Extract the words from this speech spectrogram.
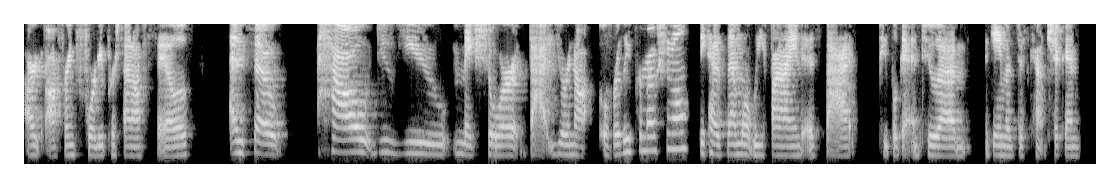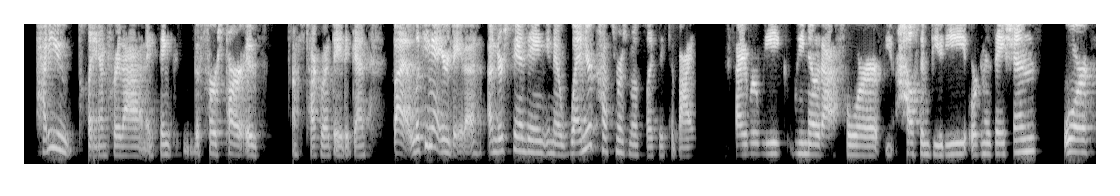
are offering 40% off sales. And so, how do you make sure that you're not overly promotional? Because then what we find is that people get into um, a game of discount chicken. How do you plan for that? And I think the first part is I'll talk about data again, but looking at your data, understanding, you know, when your customer's most likely to buy Cyber Week. We know that for you know, health and beauty organizations or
